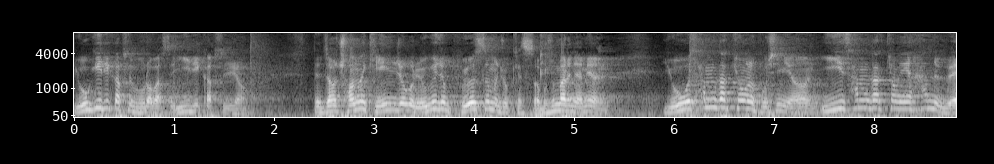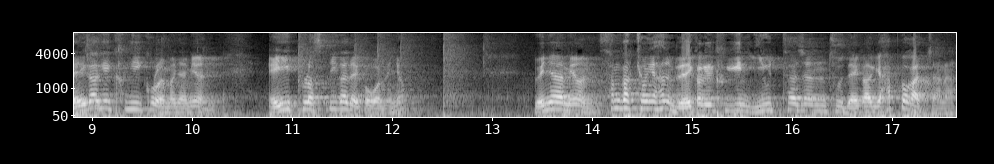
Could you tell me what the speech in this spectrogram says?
요 길이 값을 물어봤어요. 이 d 값을요. 근데 저, 저는 개인적으로 요게 좀 보였으면 좋겠어. 무슨 말이냐면 요 삼각형을 보시면 이 삼각형의 한 외곽의 크기 이퀄 얼마냐면 a 플러스 b가 될 거거든요. 왜냐하면 삼각형의 한 외곽의 크기인 이웃하전 두 내각의 합과 같잖아.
